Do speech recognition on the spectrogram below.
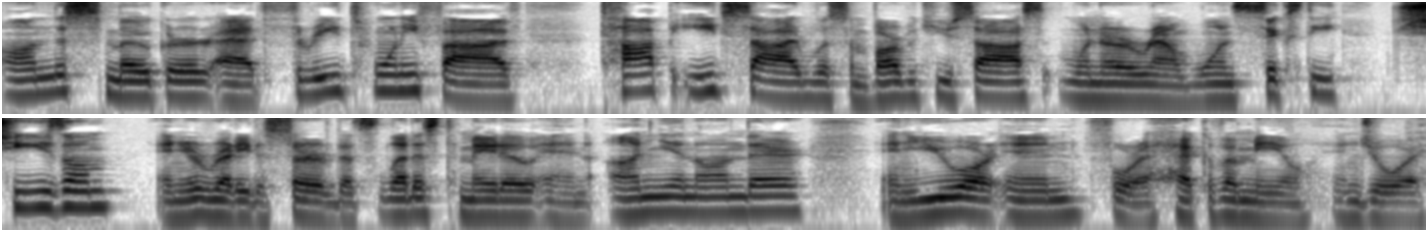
on the smoker at 325. Top each side with some barbecue sauce when they're around 160. Cheese them and you're ready to serve. That's lettuce, tomato, and onion on there, and you are in for a heck of a meal. Enjoy.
